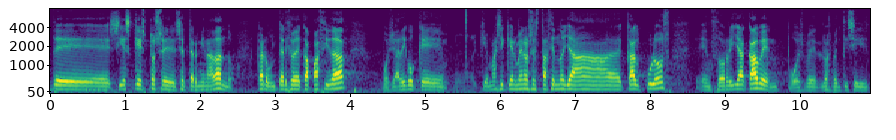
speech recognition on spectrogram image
de si es que esto se, termina dando. Claro, un tercio de capacidad, pues ya digo que quien más y quien menos está haciendo ya cálculos. En Zorrilla caben pues los 26,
